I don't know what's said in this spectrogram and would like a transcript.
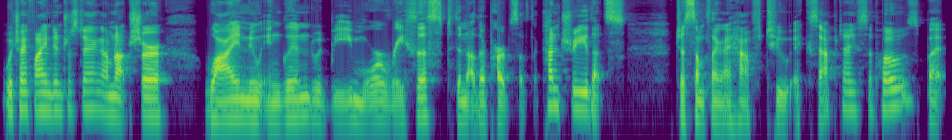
which I find interesting. I'm not sure why New England would be more racist than other parts of the country. That's just something I have to accept, I suppose. But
